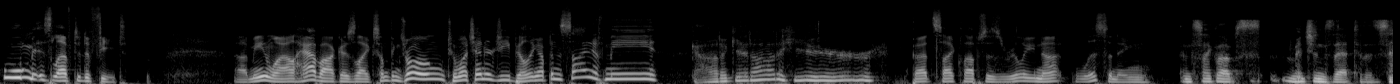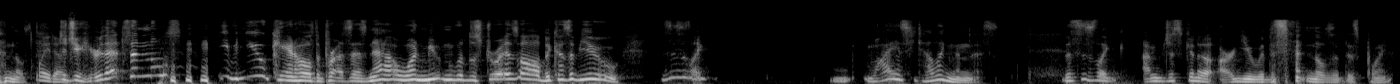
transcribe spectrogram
Whom is left to defeat? Uh, meanwhile, Havok is like, something's wrong. Too much energy building up inside of me. Gotta get out of here. But Cyclops is really not listening. And Cyclops mentions that to the Sentinels. He. Did you hear that, Sentinels? Even you can't hold the process now. One mutant will destroy us all because of you. This is like, why is he telling them this? This is like, I'm just gonna argue with the Sentinels at this point.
